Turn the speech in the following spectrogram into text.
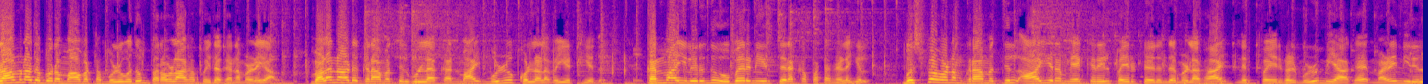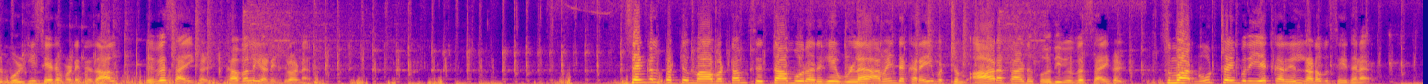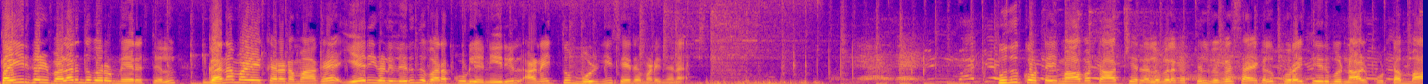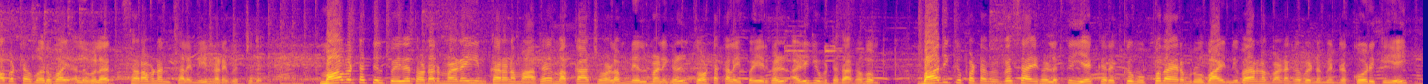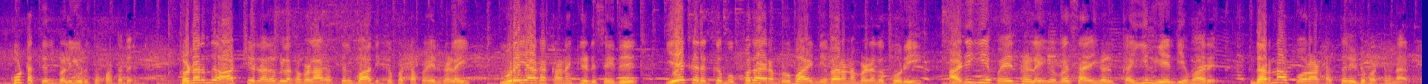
ராமநாதபுரம் மாவட்டம் முழுவதும் பரவலாக பெய்த கனமழையால் வளநாடு கிராமத்தில் உள்ள கண்மாய் முழு கொள்ளளவை எட்டியது. கண்மாயிலிருந்து உபரி நீர் திறக்கப்பட்ட நிலையில் புஷ்பவனம் கிராமத்தில் ஆயிரம் ஏக்கரில் பயிரிட்டு இருந்த மிளகாய் நெற்பயிர்கள் முழுமையாக மழைநீரில் மூழ்கி சேதமடைந்ததால் விவசாயிகள் கவலை அடைந்துள்ளனர். செங்கல்பட்டு மாவட்டம் சித்தாமூர் அருகே உள்ள அமைந்தகரை மற்றும் ஆரக்காடு பகுதி விவசாயிகள் சுமார் 150 ஏக்கரில் நடவு செய்தனர். பயிர்கள் வளர்ந்து வரும் நேரத்தில் கனமழை காரணமாக ஏரிகளிலிருந்து வரக்கூடிய நீரில் அனைத்தும் மூழ்கி சேதமடைந்தன. புதுக்கோட்டை மாவட்ட ஆட்சியர் அலுவலகத்தில் விவசாயிகள் குறைதீர்வு நாள் கூட்டம் மாவட்ட வருவாய் அலுவலர் சரவணன் தலைமையில் நடைபெற்றது. மாவட்டத்தில் பெய்த தொடர் மழையின் காரணமாக மக்காச்சோளம் நெல்மணிகள் தோட்டக்கலை பயிர்கள் அழுகிவிட்டதாகவும் பாதிக்கப்பட்ட விவசாயிகளுக்கு ஏக்கருக்கு முப்பதாயிரம் ரூபாய் நிவாரணம் வழங்க வேண்டும் என்ற கோரிக்கையை கூட்டத்தில் வலியுறுத்தப்பட்டது. தொடர்ந்து ஆட்சியர் அலுவலக வளாகத்தில் பாதிக்கப்பட்ட பயிர்களை முறையாக கணக்கீடு செய்து ஏக்கருக்கு முப்பதாயிரம் ரூபாய் நிவாரணம் வழங்க கோரி அழுகிய பயிர்களை விவசாயிகள் கையில் ஏந்தியவாறு தர்ணா போராட்டத்தில் ஈடுபட்டனர்.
